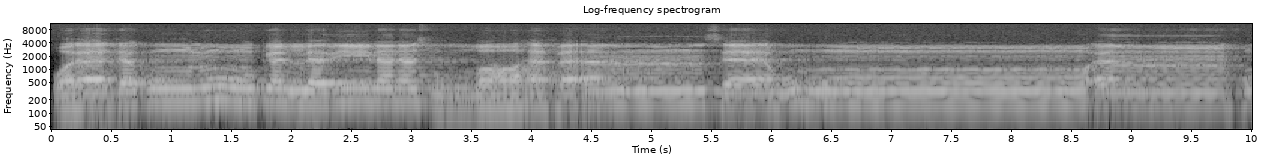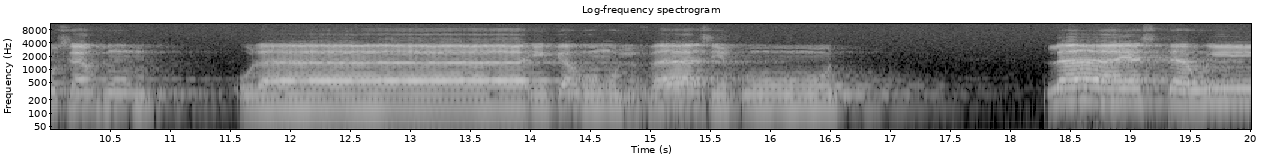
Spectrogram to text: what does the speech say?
ولا تكونوا كالذين نسوا الله فأنساهم أنفسهم أولئك هم الفاسقون لا يستوي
